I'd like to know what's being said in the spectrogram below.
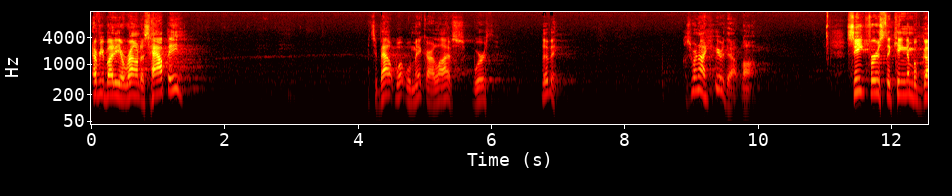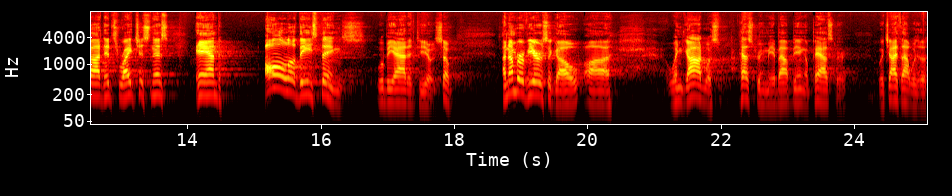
everybody around us happy. It's about what will make our lives worth living. Because we're not here that long. Seek first the kingdom of God and its righteousness, and all of these things will be added to you. So, a number of years ago, uh, when God was pestering me about being a pastor, which I thought was a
